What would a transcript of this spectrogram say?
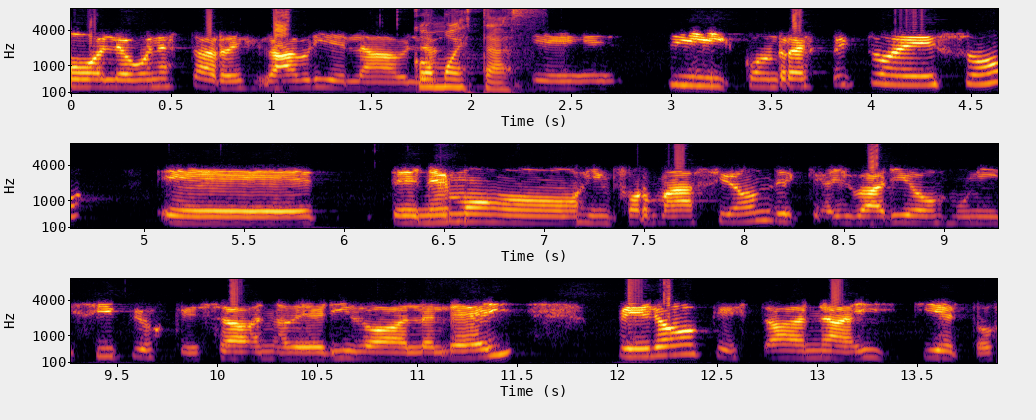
Hola, buenas tardes. Gabriela habla. ¿Cómo estás? Eh, sí, con respecto a eso, eh, tenemos información de que hay varios municipios que ya han adherido a la ley, pero que están ahí quietos,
